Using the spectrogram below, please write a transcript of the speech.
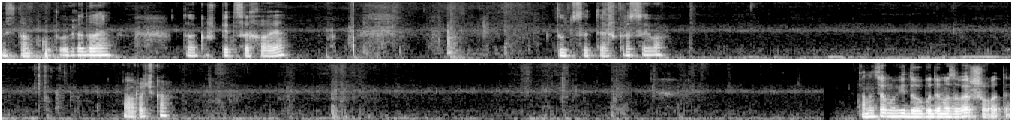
ось так кут виглядає. Також підсихає. Тут все теж красиво. Арочка. А на цьому відео будемо завершувати.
